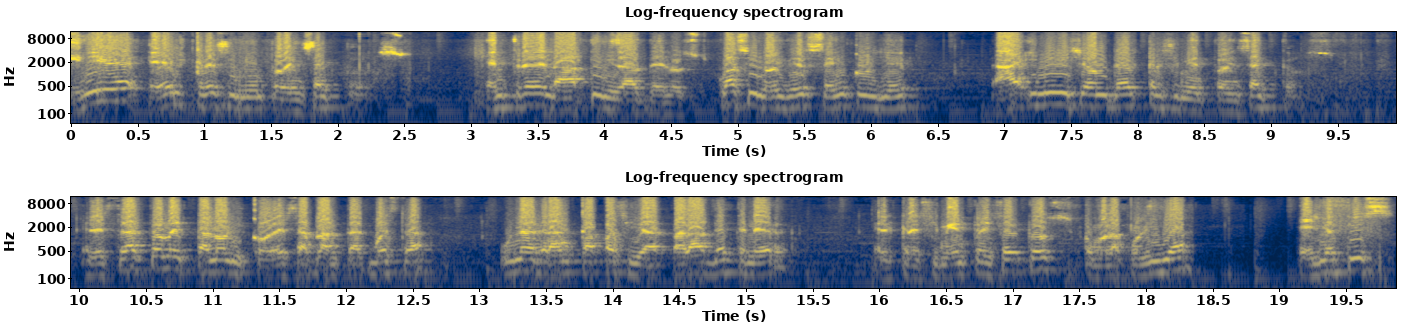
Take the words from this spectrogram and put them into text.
Inhibe el crecimiento de insectos. Entre la actividad de los cuasinoides se incluye la inhibición del crecimiento de insectos. El extracto metanólico de esta planta muestra una gran capacidad para detener el crecimiento de insectos como la polilla Heliotis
